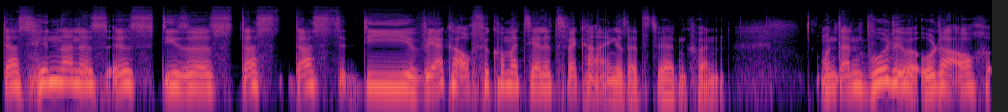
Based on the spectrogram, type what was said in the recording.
das Hindernis ist, dieses, dass, dass die Werke auch für kommerzielle Zwecke eingesetzt werden können. Und dann wurde oder auch äh,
